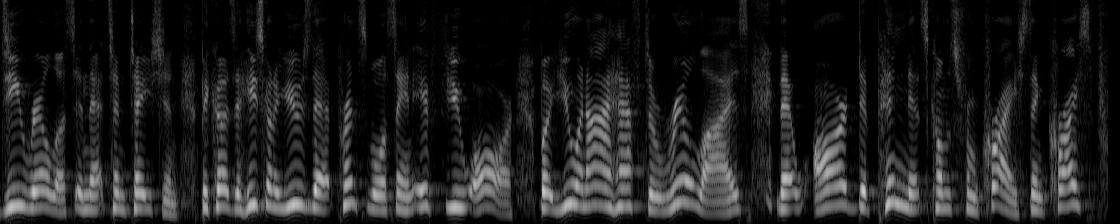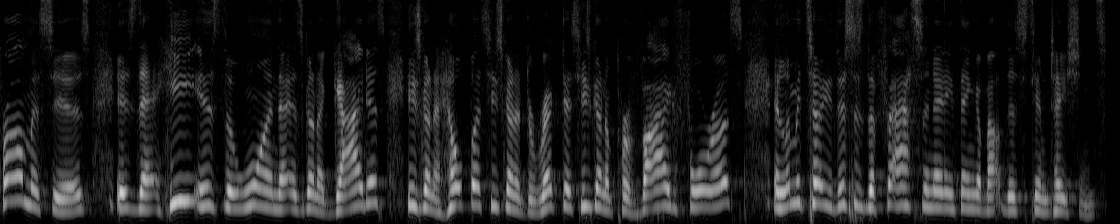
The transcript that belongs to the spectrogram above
derail us in that temptation because he's going to use that principle of saying, if you are. But you and I have to realize that our dependence comes from Christ. And Christ's promise is, is that he is the one that is going to guide us, he's going to help us, he's going to direct us, he's going to provide for us. And let me tell you, this is the fascinating thing about these temptations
